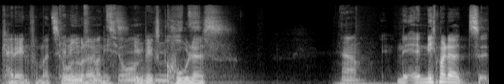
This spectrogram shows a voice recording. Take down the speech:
keine Information keine oder nichts. Information, Irgendwas nichts. Cooles. Ja. Nee, äh, nicht mal der. Z-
